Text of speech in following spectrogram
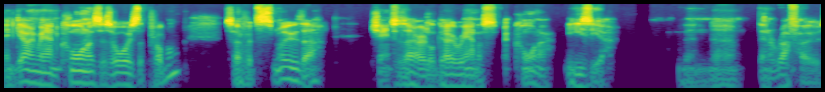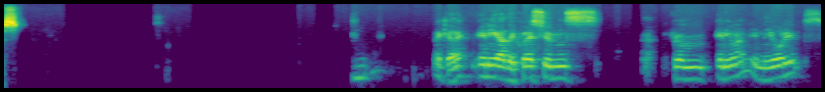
And going around corners is always the problem. So if it's smoother, chances are it'll go around a corner easier than uh, than a rough hose. Okay, any other questions uh, from anyone in the audience?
